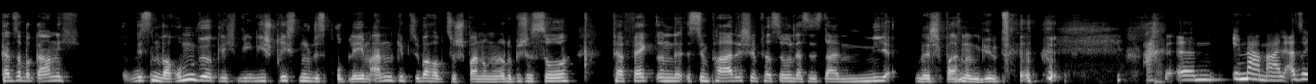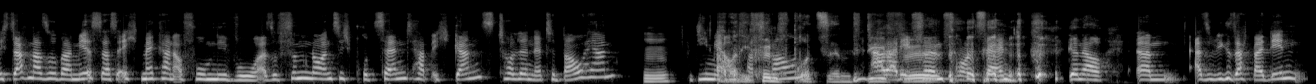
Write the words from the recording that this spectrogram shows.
kannst aber gar nicht wissen, warum wirklich, wie, wie sprichst du das Problem an? Gibt es überhaupt so Spannungen? Oder bist du so perfekt und sympathische Person, dass es da nie eine Spannung gibt? Ach, ähm, immer mal. Also ich sag mal so, bei mir ist das echt Meckern auf hohem Niveau. Also 95 Prozent habe ich ganz tolle, nette Bauherren. Mhm. Die mir aber auch die vertrauen. 5 Prozent. aber die 5 Prozent. genau. Ähm, also wie gesagt, bei den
